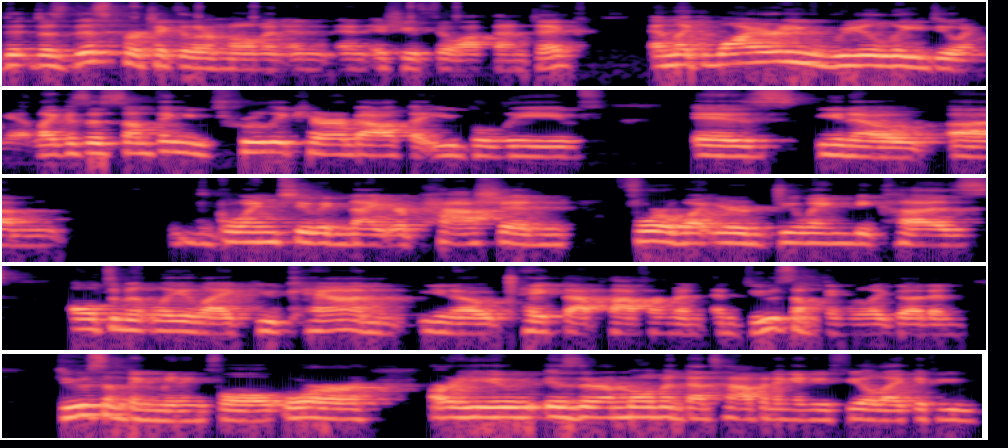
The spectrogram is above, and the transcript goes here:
Th- does this particular moment and, and issue feel authentic? And like, why are you really doing it? Like, is this something you truly care about that you believe is, you know, um, going to ignite your passion for what you're doing because ultimately like you can you know take that platform and, and do something really good and do something meaningful? Or are you is there a moment that's happening and you feel like if you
